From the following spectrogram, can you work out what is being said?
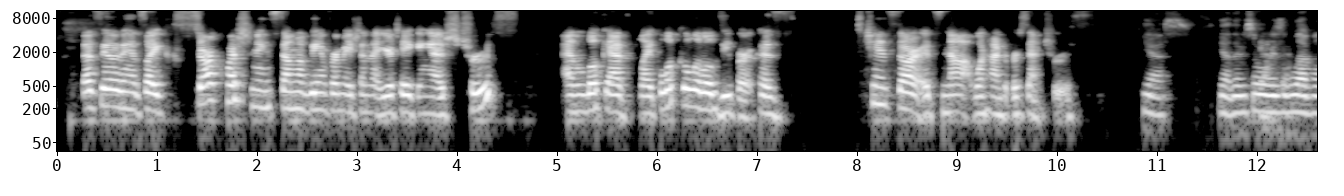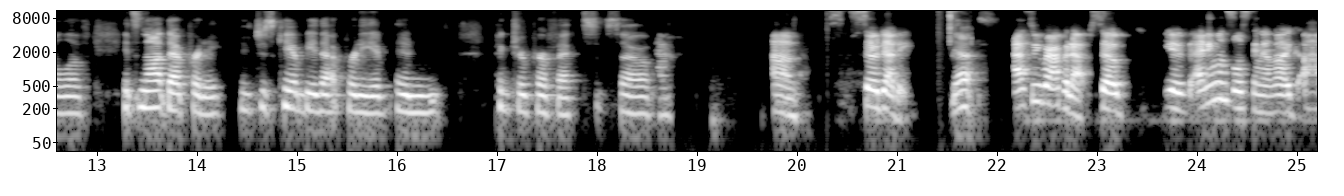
that's the other thing. It's like start questioning some of the information that you're taking as truth and look at like look a little deeper because chances are it's not 100% truth. Yes. Yeah there's always a level of it's not that pretty. It just can't be that pretty in picture perfect. So yeah. Um so debbie Yes. As we wrap it up, so if anyone's listening and they're like, oh,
